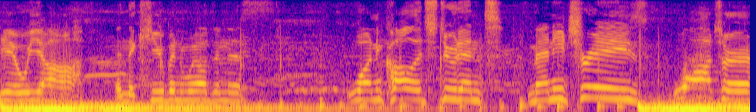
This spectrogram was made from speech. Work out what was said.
Here we are in the Cuban wilderness. One college student, many trees, water,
